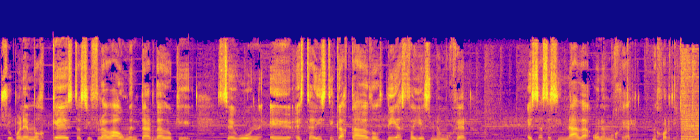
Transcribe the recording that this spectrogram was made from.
Suponemos que esta cifra va a aumentar dado que, según eh, estadísticas, cada dos días fallece una mujer. Es asesinada una mujer, mejor dicho.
